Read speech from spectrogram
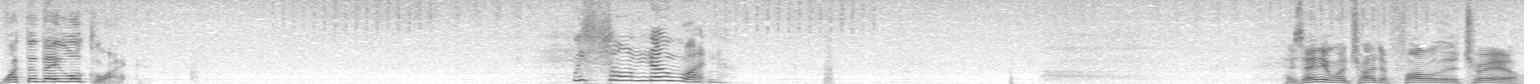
what did they look like? We saw no one. Has anyone tried to follow the trail?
